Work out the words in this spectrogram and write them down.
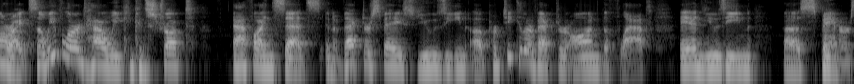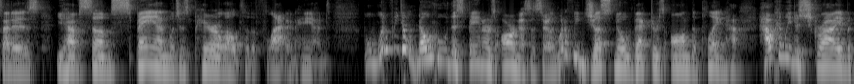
All right, so we've learned how we can construct affine sets in a vector space using a particular vector on the flat and using uh, spanners. That is, you have some span which is parallel to the flat in hand. But what if we don't know who the spanners are necessarily? What if we just know vectors on the plane? How, how can we describe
